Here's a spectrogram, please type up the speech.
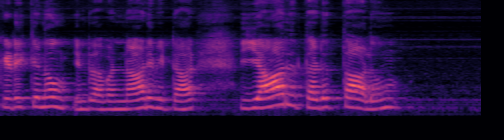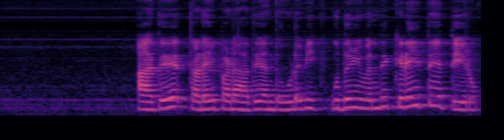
கிடைக்கணும் என்று அவன் நாடிவிட்டால் யார் தடுத்தாலும் அது தடைப்படாது. அந்த உதவி உதவி வந்து கிடைத்தே தீரும்.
